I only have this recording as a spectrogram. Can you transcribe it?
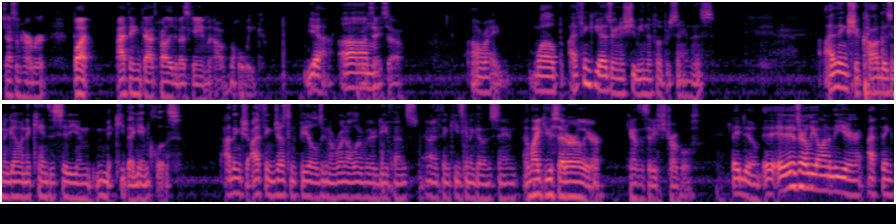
Justin Herbert, but I think that's probably the best game of the whole week. Yeah. I Um. would say so. All right. Well, I think you guys are gonna shoot me in the foot for saying this. I think Chicago's gonna go into Kansas City and keep that game close. I think I think Justin Fields is gonna run all over their defense, and I think he's gonna go insane. And like you said earlier, Kansas City struggles. They do. It, it is early on in the year. I think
